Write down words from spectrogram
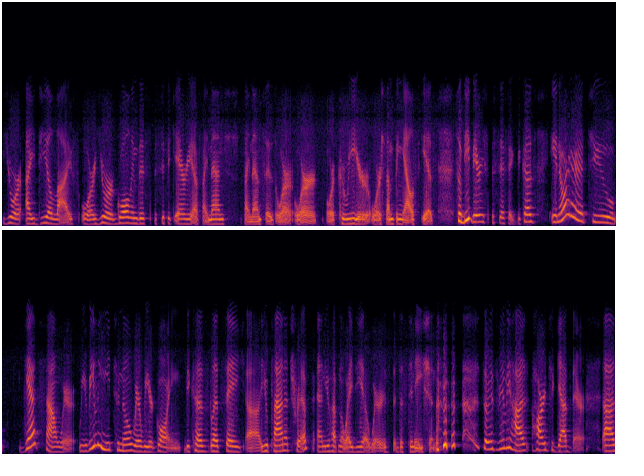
your ideal life or your goal in this specific area, finance, finances or, or, or career or something else is. So be very specific because in order to get somewhere, we really need to know where we are going. Because let's say uh, you plan a trip and you have no idea where is the destination, so it's really hard hard to get there. Uh,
